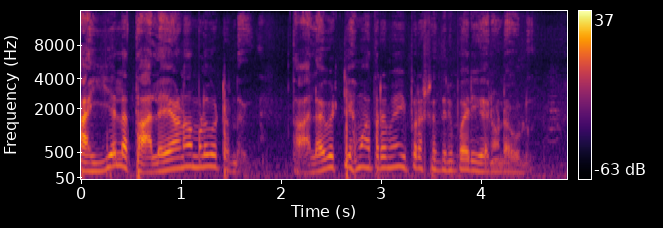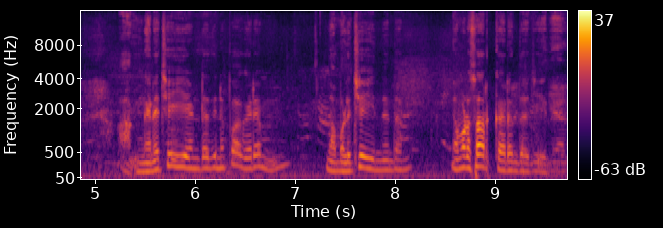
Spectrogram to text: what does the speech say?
കൈയല്ല തലയാണ് നമ്മൾ വെട്ടേണ്ടത്. തല വെട്ടിയാൽ മാത്രമേ ഈ പ്രശ്നത്തിന് പരിഹാരം ഉണ്ടാവുള്ളൂ. അങ്ങനെ ചെയ്യേണ്ടതിന് പകരം നമ്മൾ ചെയ്യുന്ന എന്താണ്? നമ്മുടെ സർക്കാർ എന്താ ചെയ്യുന്നത്?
